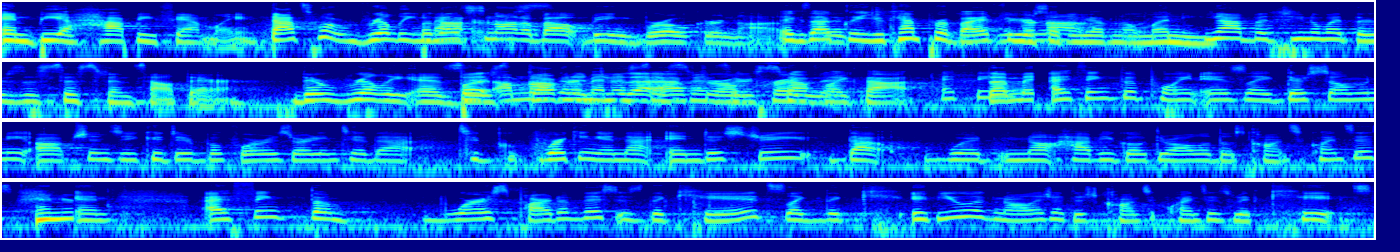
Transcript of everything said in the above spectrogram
and be a happy family. That's what really But matters. that's not about being broke or not. Exactly. Like, you can't provide for you're yourself if you have no money. Yeah, but you know what? There's assistance out there. There really is. But There's I'm not gonna government do that after I'm there's pregnant. stuff like that. I think That ma- I think the point is like there's so many options you could do before resorting to that to g- working in that industry that would not have you go through all of those consequences. And And I think the worst part of this is the kids. Like the if you acknowledge that there's consequences with kids,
